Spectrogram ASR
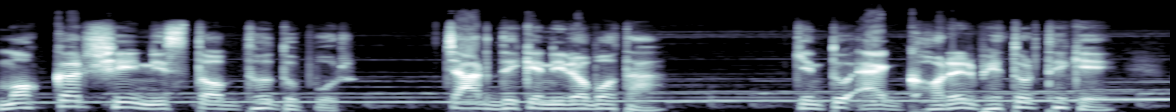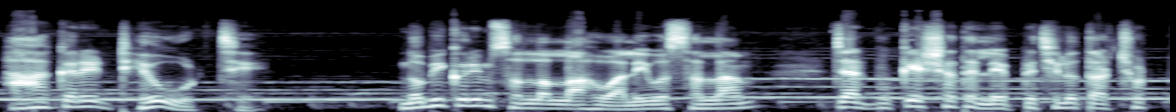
মক্কার সেই নিস্তব্ধ দুপুর, চারদিকে নীরবতা, কিন্তু এক ঘরের ভেতর থেকে হাহাকারের ঢেউ উঠছে। নবী করিম সাল্লাহ আলী ওসাল্লাম যার বুকের সাথে লেপটে ছিল তার ছোট্ট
